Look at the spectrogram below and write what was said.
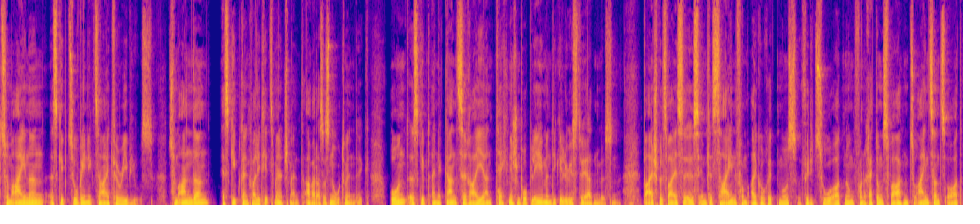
Zum einen, es gibt zu wenig Zeit für Reviews. Zum anderen, es gibt kein Qualitätsmanagement, aber das ist notwendig. Und es gibt eine ganze Reihe an technischen Problemen, die gelöst werden müssen. Beispielsweise ist im Design vom Algorithmus für die Zuordnung von Rettungswagen zu Einsatzort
